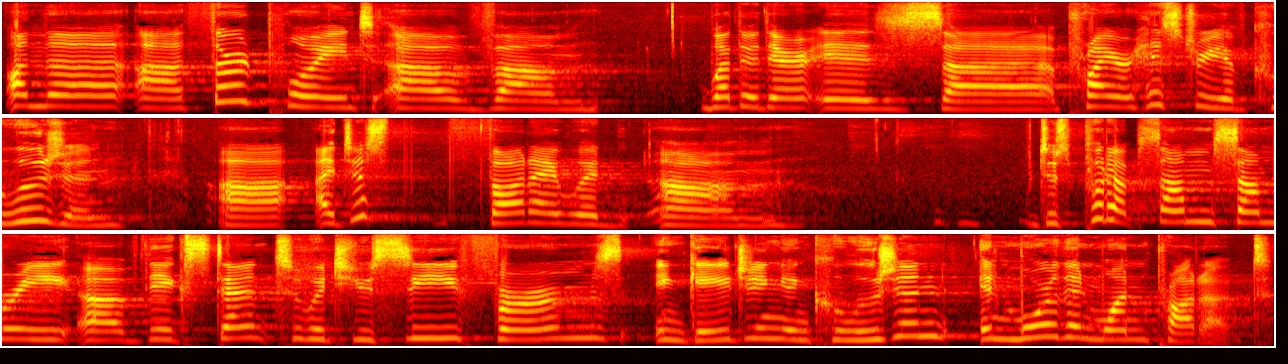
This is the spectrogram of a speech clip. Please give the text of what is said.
On the uh, third point of um, whether there is uh, a prior history of collusion, uh, I just thought I would um, just put up some summary of the extent to which you see firms engaging in collusion in more than one product.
